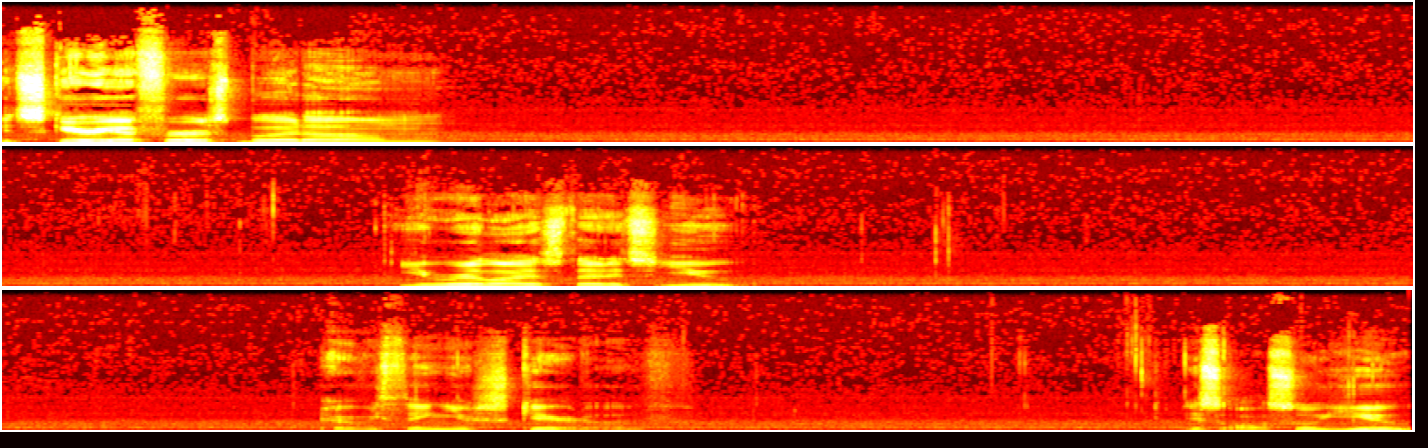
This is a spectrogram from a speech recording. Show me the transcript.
it's scary at first, but um you realize that it's you. Everything you're scared of is also you.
